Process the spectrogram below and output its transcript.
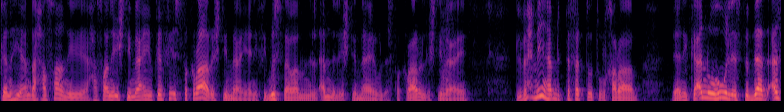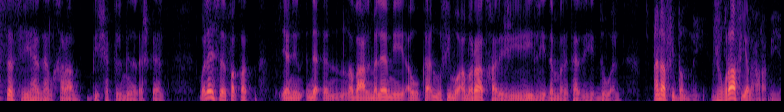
كان هي عندها حصانة حصانة اجتماعية وكان في استقرار اجتماعي يعني في مستوى من الأمن الاجتماعي والاستقرار الاجتماعي اللي بيحميها من التفتت والخراب. يعني كأنه هو الاستبداد أسس لهذا الخراب بشكل من الأشكال وليس فقط يعني نضع الملامي أو كأنه في مؤامرات خارجية هي اللي دمرت هذه الدول. أنا في ظني الجغرافيا العربية.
